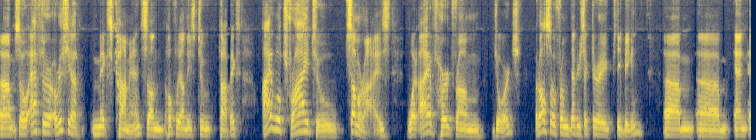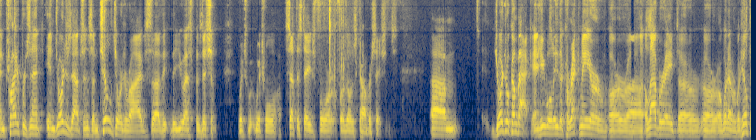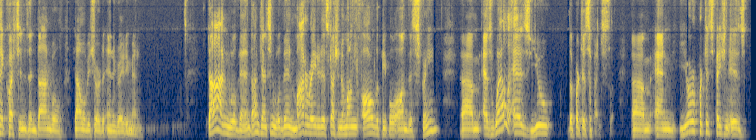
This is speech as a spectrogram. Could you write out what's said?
Um, so after Orysia makes comments on, hopefully on these two topics, I will try to summarize what I have heard from George, but also from Deputy Secretary Steve Biegun, um, um, and, and try to present in George's absence until George arrives, uh, the, the U.S. position, which, which will set the stage for, for those conversations. Um, George will come back and he will either correct me or, or uh, elaborate or, or, or, whatever, but he'll take questions and Don will, Don will be sure to integrate him in. Don will then, Don Jensen will then moderate a discussion among all the people on this screen, um, as well as you, the participants. Um, and your participation is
